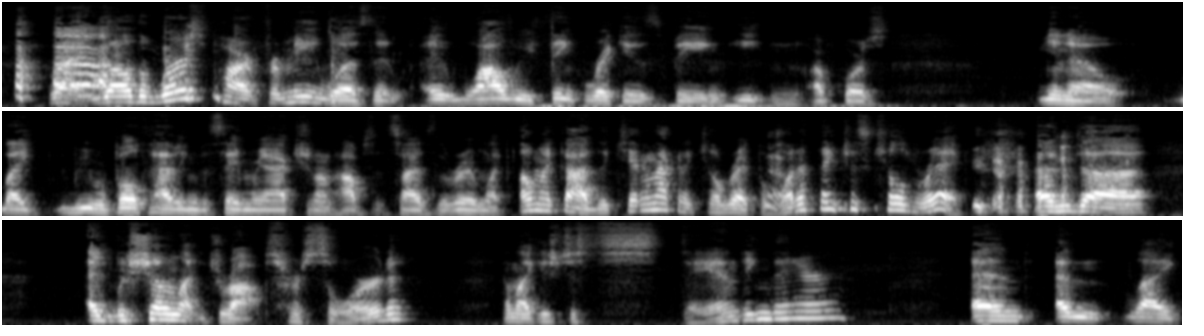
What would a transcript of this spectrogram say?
right. Well, the worst part for me was that uh, while we think Rick is being eaten, of course, you know, like we were both having the same reaction on opposite sides of the room. Like, oh my god, they can't, they're not going to kill Rick, but Yeah. what if they just killed Rick? Yeah. And uh, and Michonne like drops her sword and like is just standing there, and and like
